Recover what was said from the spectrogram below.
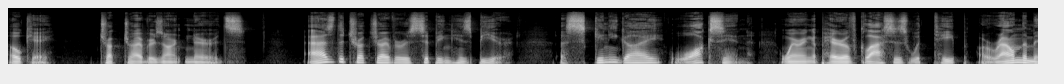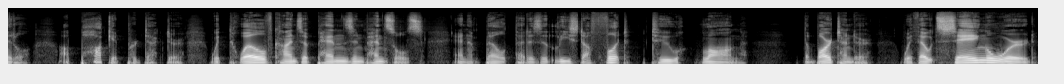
Okay, truck drivers aren't nerds. As the truck driver is sipping his beer, a skinny guy walks in wearing a pair of glasses with tape around the middle, a pocket protector with 12 kinds of pens and pencils, and a belt that is at least a foot too long. The bartender, without saying a word,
